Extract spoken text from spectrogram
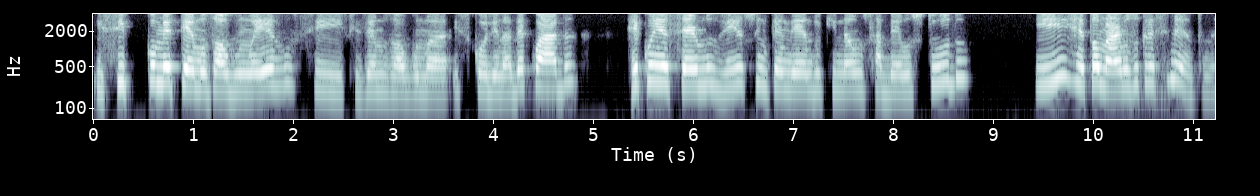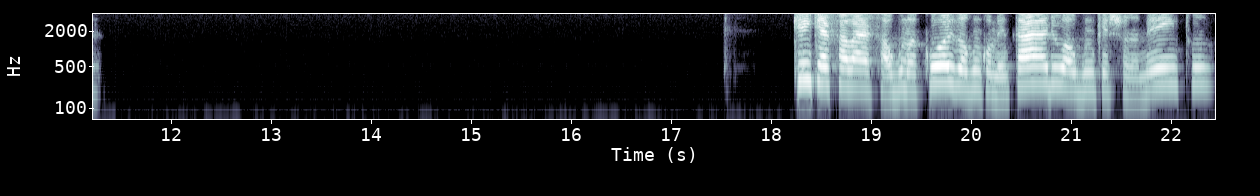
E se cometemos algum erro, se fizemos alguma escolha inadequada, reconhecermos isso, entendendo que não sabemos tudo e retomarmos o crescimento, né? Quem quer falar alguma coisa, algum comentário, algum questionamento?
